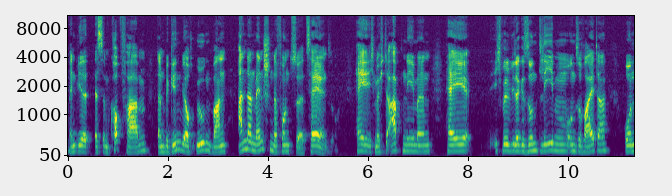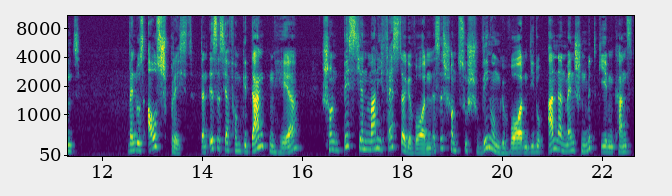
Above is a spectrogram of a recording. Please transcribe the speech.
wenn wir es im Kopf haben, dann beginnen wir auch irgendwann anderen Menschen davon zu erzählen. So, hey, ich möchte abnehmen, hey, ich will wieder gesund leben und so weiter. Und wenn du es aussprichst, dann ist es ja vom Gedanken her schon ein bisschen manifester geworden. Es ist schon zu Schwingung geworden, die du anderen Menschen mitgeben kannst,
